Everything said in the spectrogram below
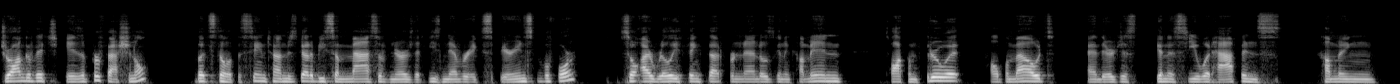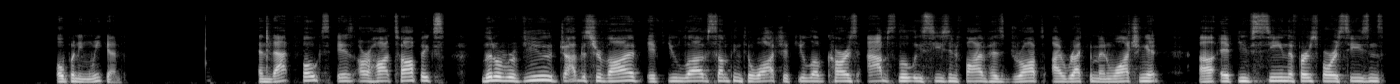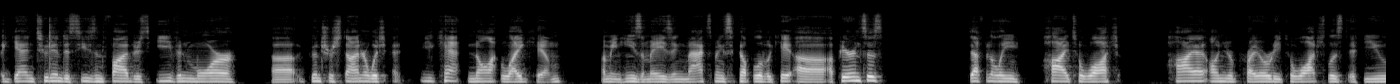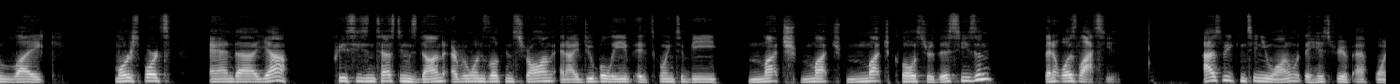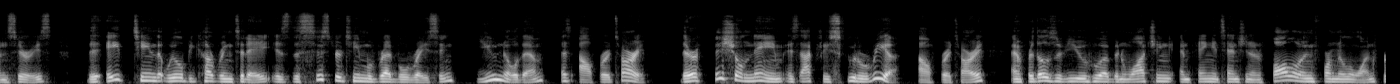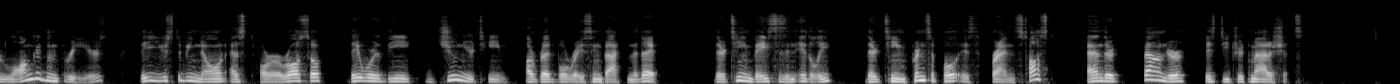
Drugovich is a professional, but still at the same time, there's got to be some massive nerves that he's never experienced before. So I really think that Fernando's going to come in, talk him through it, help him out, and they're just going to see what happens coming opening weekend. And that, folks, is our hot topics little review. Drive to Survive. If you love something to watch, if you love cars, absolutely season five has dropped. I recommend watching it. Uh, if you've seen the first four seasons, again, tune into season five. There's even more uh, Gunther Steiner, which uh, you can't not like him. I mean, he's amazing. Max makes a couple of uh, appearances. Definitely high to watch, high on your priority to watch list if you like motorsports. And uh, yeah, preseason testing's done. Everyone's looking strong, and I do believe it's going to be much, much, much closer this season than it was last season. As we continue on with the history of F1 series, the eighth team that we will be covering today is the sister team of Red Bull Racing. You know them as AlphaTauri. Their official name is actually Scuderia AlphaTauri. And for those of you who have been watching and paying attention and following Formula One for longer than three years, they used to be known as Toro Rosso. They were the junior team of Red Bull Racing back in the day. Their team base is in Italy. Their team principal is Franz Tost, and their founder is Dietrich Mateschitz.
